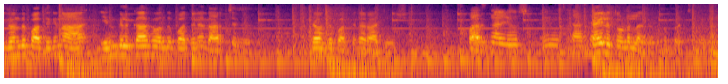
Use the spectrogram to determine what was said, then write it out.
இது வந்து பாத்தீங்கன்னா எங்களுக்காக வந்து பாத்தீங்கன்னா இது அரைச்சது இதை வந்து பாத்தீங்கன்னா ராஜவசியம் பாருங்க. பர்சனல் யூஸ் யூஸ்க்காக கையில தொடல அது ஒன்றும் பிரச்சனை இல்லை.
